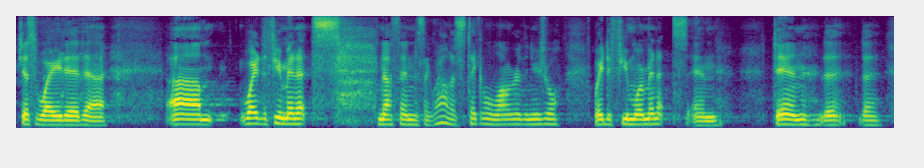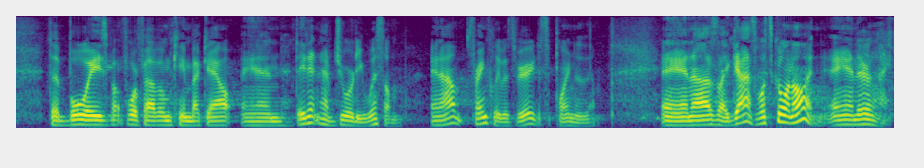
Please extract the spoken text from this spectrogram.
just waited. Uh, um, waited a few minutes, nothing. It's like, wow, let's take a little longer than usual. Waited a few more minutes, and then the, the, the boys, about four or five of them, came back out, and they didn't have Jordy with them. And I, frankly, was very disappointed in them. And I was like, guys, what's going on? And they're like,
